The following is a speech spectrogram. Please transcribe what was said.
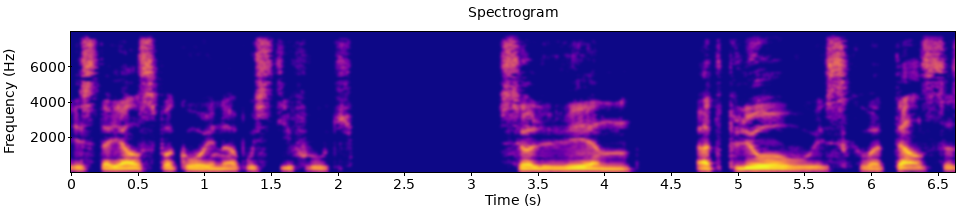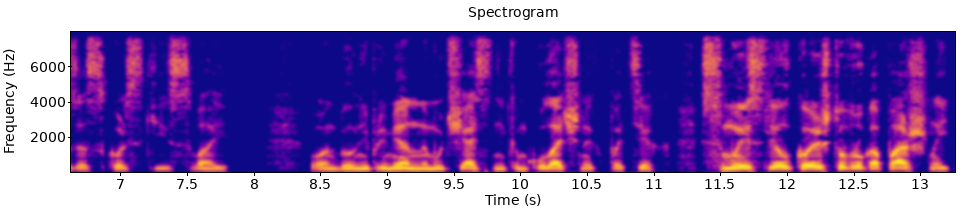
и стоял спокойно, опустив руки. Сольвен, отплевываясь, хватался за скользкие сваи. Он был непременным участником кулачных потех, смыслил кое-что в рукопашной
